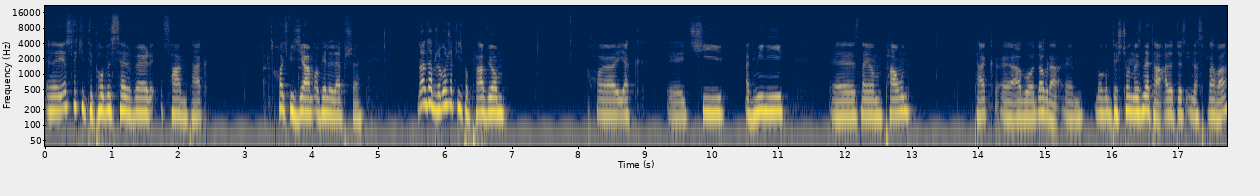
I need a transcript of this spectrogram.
E, jest taki typowy serwer fan, tak? Choć widziałam o wiele lepsze. No ale dobrze, może jakieś poprawią. Jak e, ci admini e, znają Pawn, tak, e, albo dobra, mogą też ściągnąć z neta, ale to jest inna sprawa.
